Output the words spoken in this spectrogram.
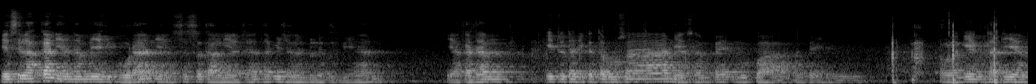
Ya silahkan ya namanya hiburan ya sesekali aja, tapi jangan berlebihan. Ya kadang itu tadi keterusan ya sampai lupa sampai ini. Apalagi yang tadi yang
